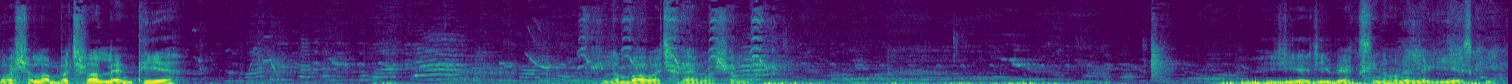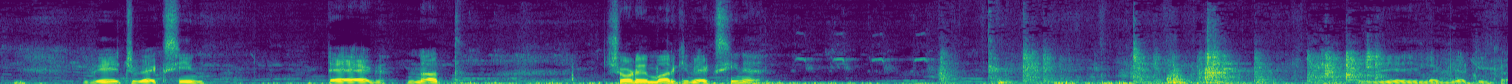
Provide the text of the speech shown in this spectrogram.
माशाल्लाह बछड़ा लेंथी है। लंबा बछड़ा है माशाल्लाह। ये जी वैक्सीन होने लगी है इसकी। वेट वैक्सीन टैग नथ चौड़े मार की वैक्सीन है। ये जी लग गया टीका।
